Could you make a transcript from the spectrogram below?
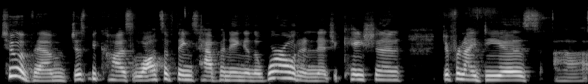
two of them, just because lots of things happening in the world and in education, different ideas, uh,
